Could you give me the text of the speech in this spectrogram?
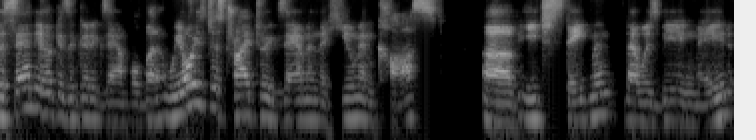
the sandy hook is a good example but we always just tried to examine the human cost of each statement that was being made.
